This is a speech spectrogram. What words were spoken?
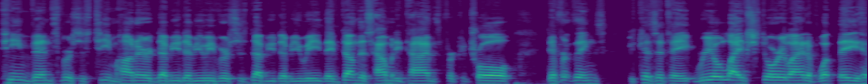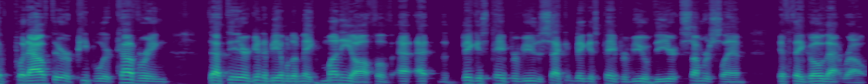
Team Vince versus Team Hunter, WWE versus WWE. They've done this how many times for Control, different things because it's a real life storyline of what they have put out there or people are covering that they are going to be able to make money off of at, at the biggest pay per view, the second biggest pay per view of the year at SummerSlam, if they go that route.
